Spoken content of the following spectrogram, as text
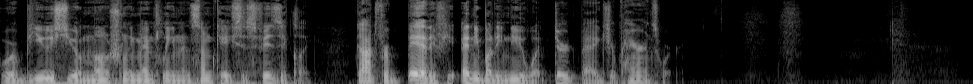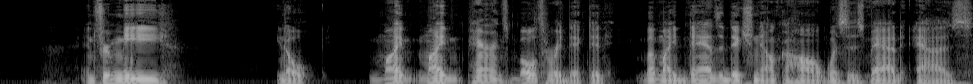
who abused you emotionally, mentally, and in some cases physically. God forbid if you, anybody knew what dirtbags your parents were. And for me, you know, my my parents both were addicted, but my dad's addiction to alcohol was as bad as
